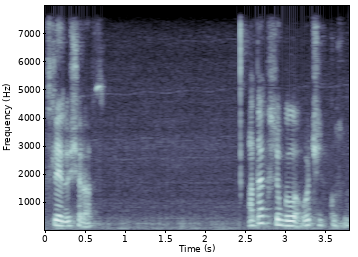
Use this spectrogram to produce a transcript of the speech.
в следующий раз. А так все было очень вкусно.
